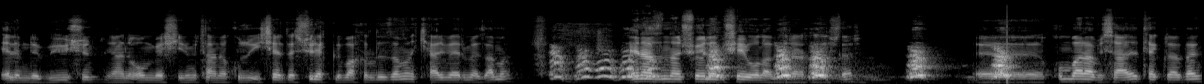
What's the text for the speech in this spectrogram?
elimde büyüsün. Yani 15-20 tane kuzu içeride sürekli bakıldığı zaman kar vermez ama en azından şöyle bir şey olabilir arkadaşlar. Ee, kumbara misali tekrardan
